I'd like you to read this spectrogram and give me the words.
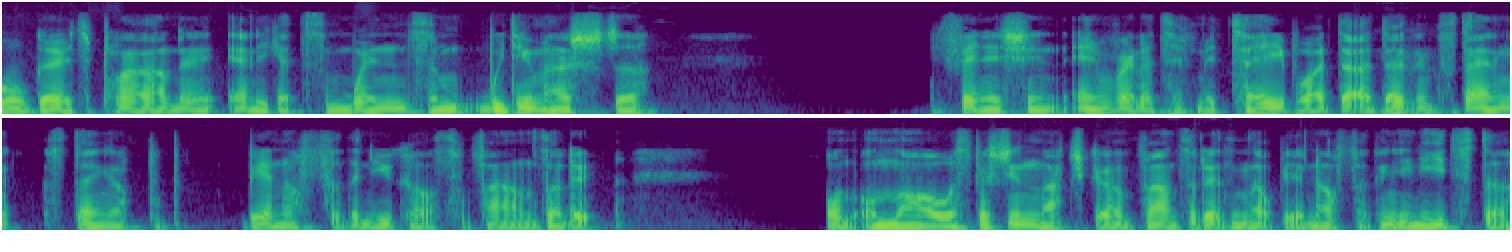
all go to plan and, and he gets some wins, and we do manage to finish in, in relative mid-table. I, d- I don't think staying staying up will be enough for the Newcastle fans. I don't on on the whole, especially in match going fans. I don't think that'll be enough. I think he needs to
